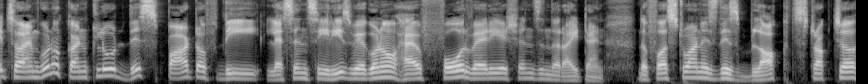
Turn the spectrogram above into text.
Right so i'm going to conclude this part of the lesson series. We're going to have four variations in the right hand. The first one is this block structure.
